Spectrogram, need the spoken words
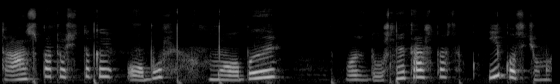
транспорт ось такий, обув, моби, воздушний транспорт і костюми.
